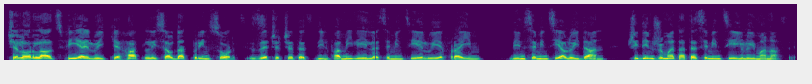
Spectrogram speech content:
Celorlalți fii ai lui Chehat li s-au dat prin sorți zece cetăți din familiile seminției lui Efraim, din seminția lui Dan și din jumătatea seminției lui Manase.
